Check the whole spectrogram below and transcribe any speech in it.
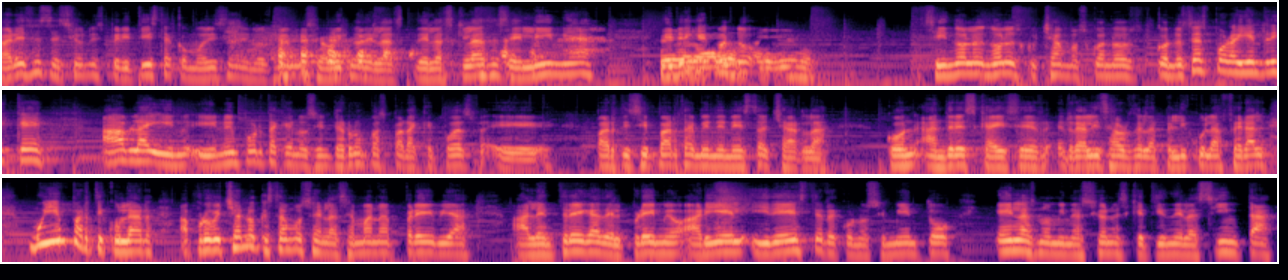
Parece sesión espiritista, como dicen en los memes ahorita de las, de las clases en línea. Enrique, cuando... Sí, no lo, no lo escuchamos. Cuando, cuando estés por ahí, Enrique, habla y, no importa que nos interrumpas para que puedas eh, participar también en esta charla. Con Andrés Kaiser, realizador de la película Feral. Muy en particular, aprovechando que estamos en la semana previa a la entrega del premio Ariel y de este reconocimiento en las nominaciones que tiene la cinta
